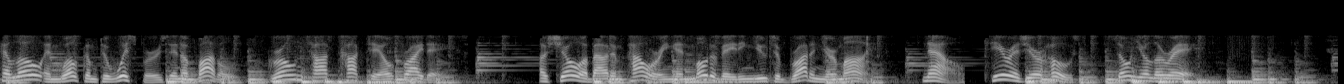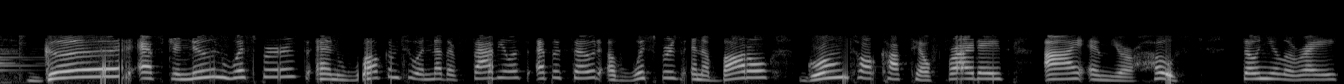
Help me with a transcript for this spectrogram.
Hello and welcome to Whispers in a Bottle, Grown Talk Cocktail Fridays. A show about empowering and motivating you to broaden your mind. Now, here is your host, Sonya LaRae. Good afternoon, Whispers, and welcome to another fabulous episode of Whispers in a Bottle, Grown Talk Cocktail Fridays. I am your host, Sonya LaRae,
